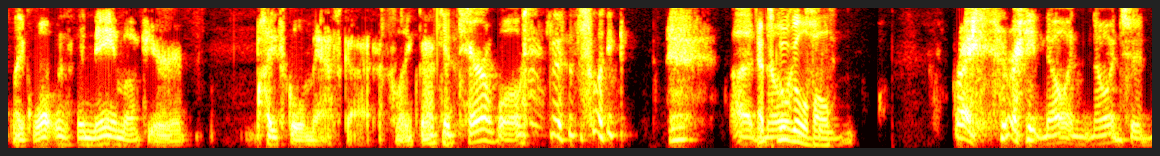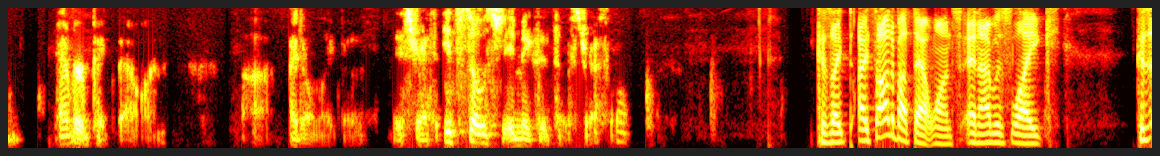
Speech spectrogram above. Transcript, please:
like what was the name of your high school mascot. It's like that's yes. a terrible. it's like uh, that's no Googleable. Should, right, right. No one, no one should ever pick that one. I don't like those. They stress. It's so. It makes it so stressful. Because I I thought about that once, and I was like, because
